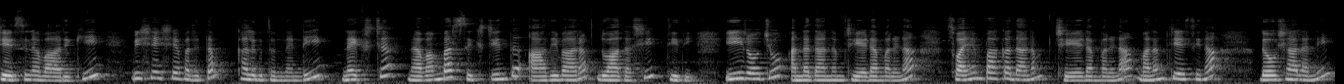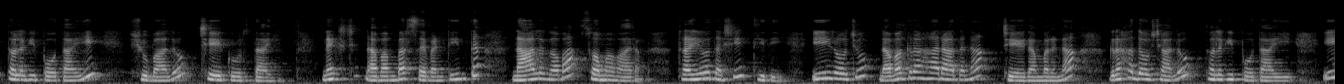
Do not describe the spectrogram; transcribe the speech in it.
చేసిన వారికి విశేష ఫలితం కలుగుతుందండి. నెక్స్ట్ నవంబర్ సిక్స్టీన్త్ ఆదివారం ద్వాదశి తిథి ఈరోజు అన్నదానం చేయడం వలన స్వయంపాక దానం చేయడం వలన మనం చేసిన దోషాలన్నీ తొలగిపోతాయి శుభాలు చేకూరుతాయి. నెక్స్ట్ నవంబర్ సెవెంటీన్త్ నాలుగవ సోమవారం త్రయోదశి తిథి ఈరోజు నవగ్రహారాధన చేయడం వలన గ్రహ దోషాలు తొలగిపోతాయి. ఈ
